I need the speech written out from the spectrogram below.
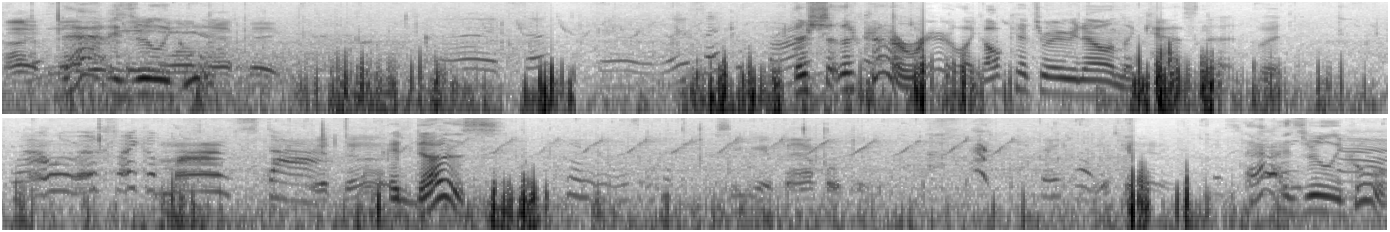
That is really cool. That big. They're so, they're kind of rare. Like I'll catch them every now and the cast net, but Wow, it looks like a monster. It does. it does. See you apple. That is really cool.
